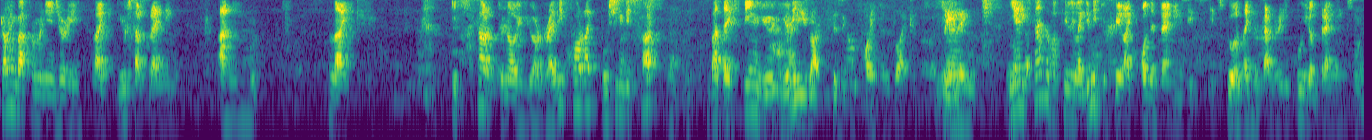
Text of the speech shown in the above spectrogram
coming back from an injury, like you start training, and like it's hard to know if you are ready for like pushing this hard. But I think you you need like physical pointers, like feeling? Yeah, it's kind of a feeling like you need to feel like all the trainings it's it's good, like you can really push on trainings Mhm.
